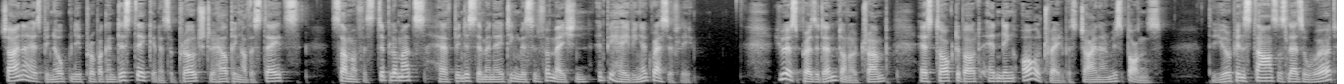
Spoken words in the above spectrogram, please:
China has been openly propagandistic in its approach to helping other states. Some of its diplomats have been disseminating misinformation and behaving aggressively. US President Donald Trump has talked about ending all trade with China in response. The European stance is less a word,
